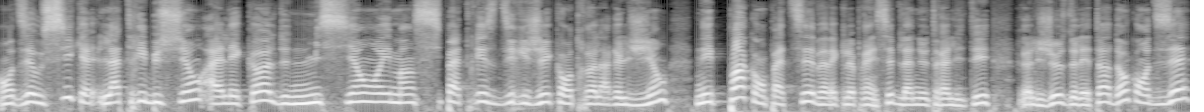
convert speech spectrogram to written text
on disait aussi que l'attribution à l'école d'une mission émancipatrice dirigée contre la religion n'est pas compatible avec le principe de la neutralité religieuse de l'État. Donc, on disait,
